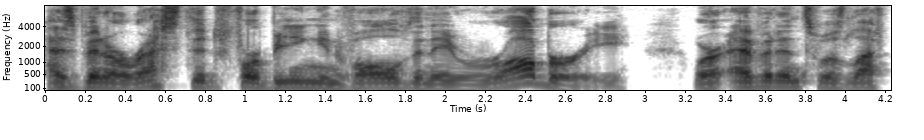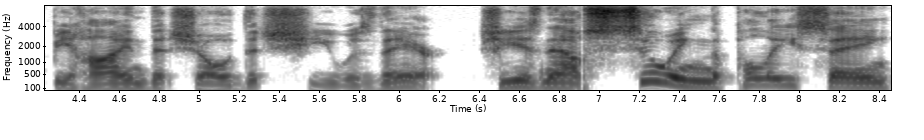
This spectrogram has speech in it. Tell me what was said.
has been arrested for being involved in a robbery where evidence was left behind that showed that she was there. She is now suing the police saying,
